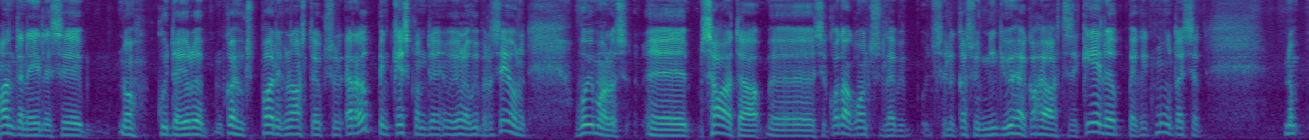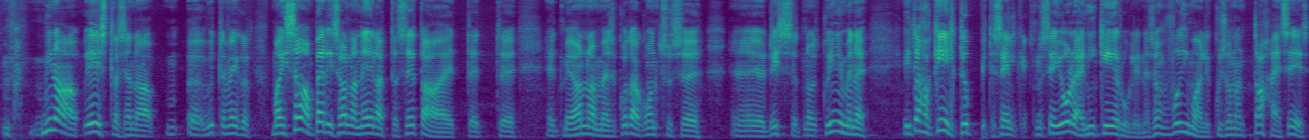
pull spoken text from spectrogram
anda neile see noh, kui ta ei ole kahjuks paarikümne aasta jooksul ära õppinud, keskkond ei ole võib-olla seonud, võimalus äh, saada äh, see kodakondsus läbi selle kas või mingi ühe-kaheaastase keeleõppe, kõik muud asjad no mina eestlasena ütlen veel kord, ma ei saa päris alla neelata seda, et, et, et me anname kodakondsuse lihtsalt no kui inimene ei taha keelt õppida selgeks, no see ei ole nii keeruline, see on võimalik, kui sul on tahe sees,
